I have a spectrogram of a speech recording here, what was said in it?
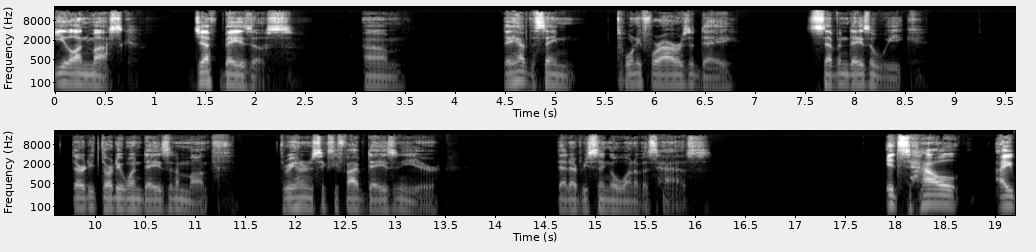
Elon Musk, Jeff Bezos, um, they have the same 24 hours a day, seven days a week, 30, 31 days in a month, 365 days in a year that every single one of us has. It's how I,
